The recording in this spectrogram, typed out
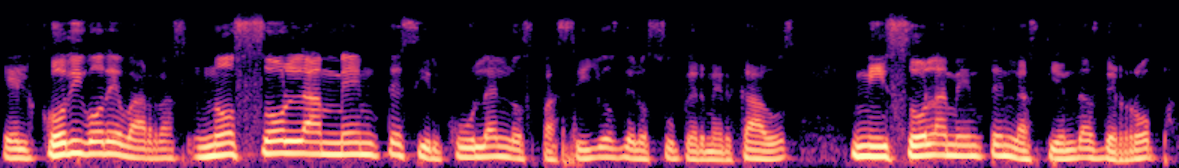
el código de barras no solamente circula en los pasillos de los supermercados, ni solamente en las tiendas de ropa.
